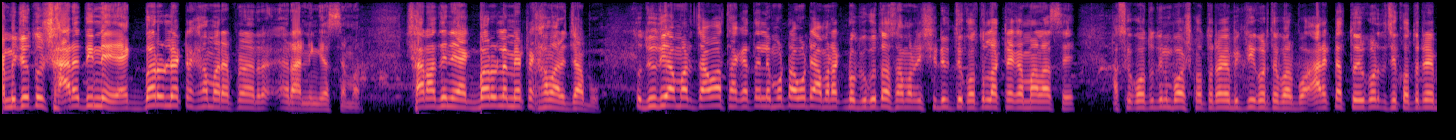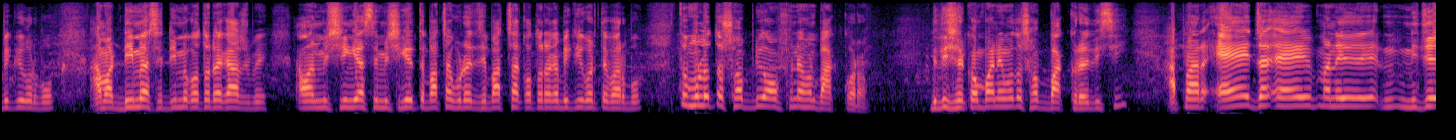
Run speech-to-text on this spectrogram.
আমি যত সারাদিনে একবার হলে একটা খামার আপনার রানিং আছে আমার। সারাদিনে একবার হলে আমি একটা খামারে যাব। তো যদি আমার যাওয়া থাকে, তাহলে মোটামুটি আমার একটা অভিজ্ঞতা আছে, আমার সিডিতে কত লাখ টাকা মাল আছে, আজকে কতদিন বয়স, কত টাকা বিক্রি করতে পারব, আরেকটা তৈরি করতেছি, কত টাকা বিক্রি করব, আমার ডিম আছে, ডিমে কত টাকা আসবে, আমার মিশিং আছে মিশিংয়েতে বাচ্চা ফুটেছে বাচ্চা কত টাকা বিক্রি করতে পারব, তো মূলত সবটি অপশন এখন বাক করা। বিদেশের কোম্পানির মতো সব বাক করে দিছি। আপনার এ মানে নিজে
